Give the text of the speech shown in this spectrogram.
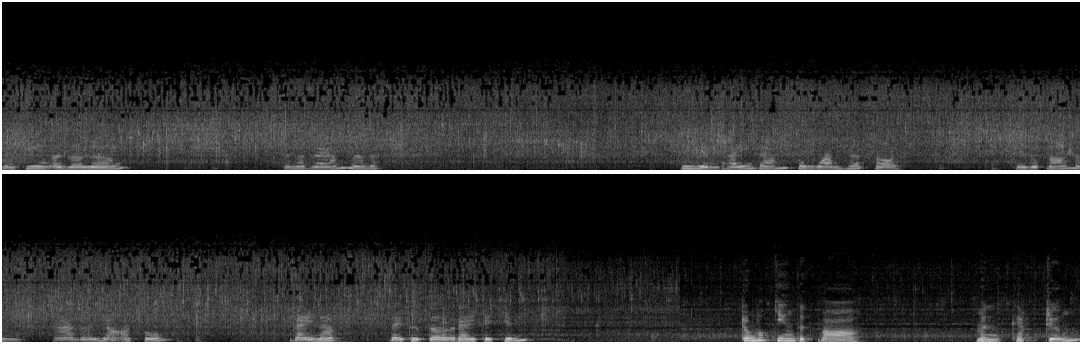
Mình chiên ở lửa lớn, cho nó rám lên á. Khi nhìn thấy rám xung quanh hết rồi, thì lúc đó mình hạ lửa nhỏ xuống, đậy nắp để từ từ ở đây cho chín. Trong lúc chiên thịt bò, mình cắt trứng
